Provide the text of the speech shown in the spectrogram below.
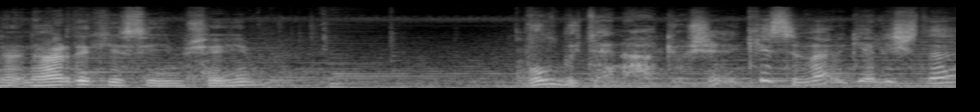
Ne- nerede keseyim şeyhim? Bul bir tenha köşe, kesiver gel işte.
